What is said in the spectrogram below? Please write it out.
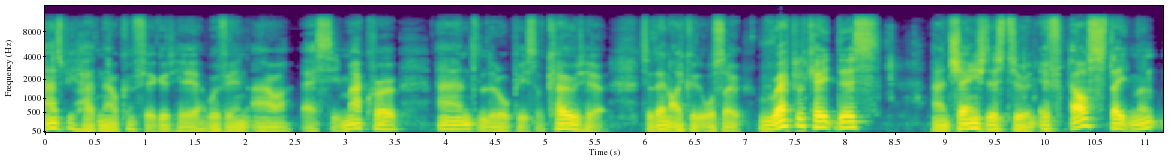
as we had now configured here within our SC macro and little piece of code here. So then I could also replicate this and change this to an if else statement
